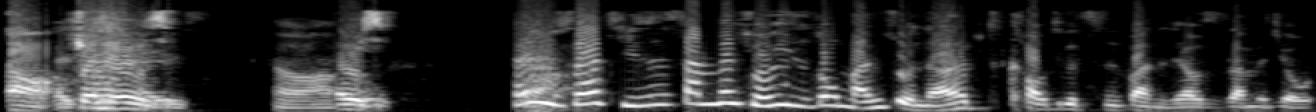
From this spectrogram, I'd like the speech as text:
哦，Joe Harris，哦，Harris，Harris 他其实三分球一直都蛮准的，他靠这个吃饭的，要是三分球。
